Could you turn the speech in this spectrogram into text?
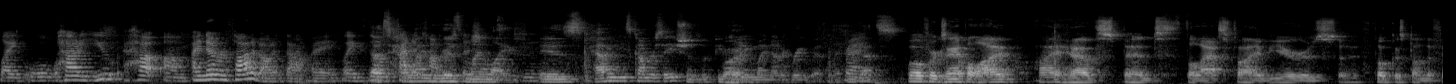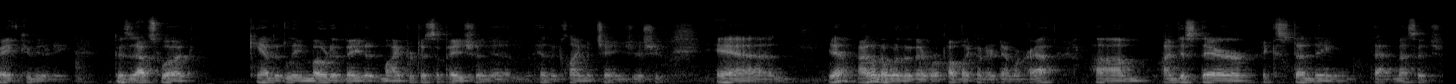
like well how do you how um, i never thought about it that way like those That's how kind of I live my life Mhm. is having these conversations with people that you might not agree with, and I think Right. that's Well, for example, I, I have spent the last five years uh, focused on the faith community because that's what candidly motivated my participation in, in the climate change issue. And yeah, I don't know whether they're Republican or Democrat. Um, I'm just there extending that message.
